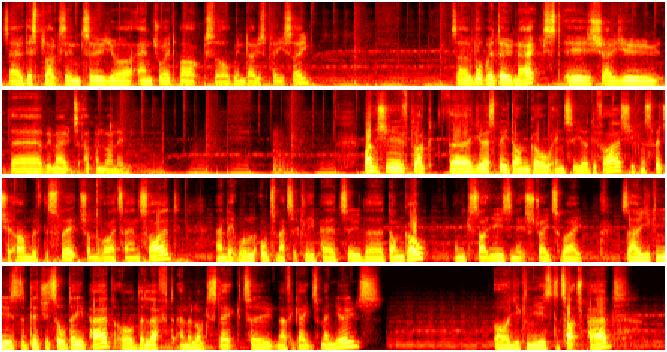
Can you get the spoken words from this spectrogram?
So this plugs into your Android box or Windows PC. So what we'll do next is show you the remote up and running. Once you've plugged the USB dongle into your device, you can switch it on with the switch on the right hand side and it will automatically pair to the dongle and you can start using it straight away. So you can use the digital D-pad or the left analog stick to navigate menus or you can use the touchpad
